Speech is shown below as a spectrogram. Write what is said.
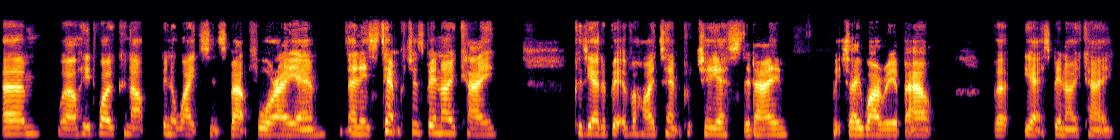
Um, well, he'd woken up, been awake since about 4 a.m., and his temperature's been okay because he had a bit of a high temperature yesterday, which they worry about. But yeah, it's been okay.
